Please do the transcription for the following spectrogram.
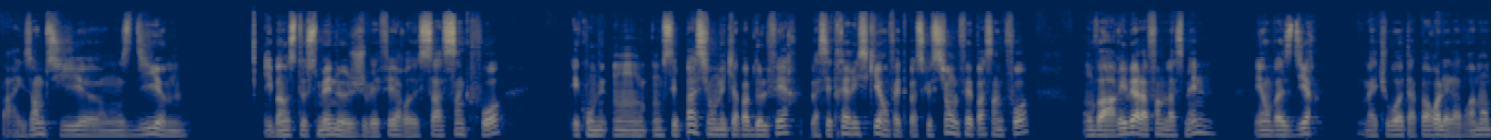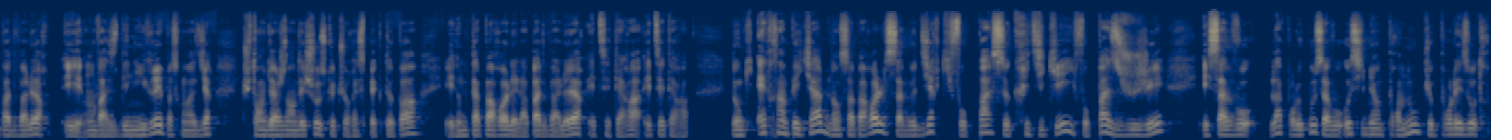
Par exemple, si euh, on se dit euh, et ben cette semaine, je vais faire ça cinq fois, et qu'on ne sait pas si on est capable de le faire, bah, c'est très risqué en fait, parce que si on ne le fait pas cinq fois, on va arriver à la fin de la semaine et on va se dire, mais tu vois, ta parole, elle a vraiment pas de valeur. Et on va se dénigrer parce qu'on va se dire, tu t'engages dans des choses que tu respectes pas, et donc ta parole, elle a pas de valeur, etc., etc. Donc être impeccable dans sa parole, ça veut dire qu'il faut pas se critiquer, il faut pas se juger, et ça vaut, là pour le coup, ça vaut aussi bien pour nous que pour les autres.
